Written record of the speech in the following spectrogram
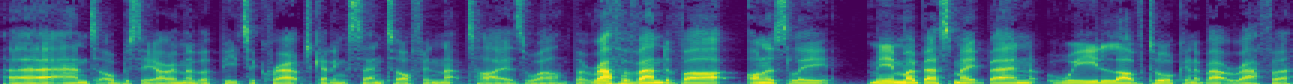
Uh, and obviously, I remember Peter Crouch getting sent off in that tie as well. But Rafa van der Vaart, honestly, me and my best mate Ben, we love talking about Rafa.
